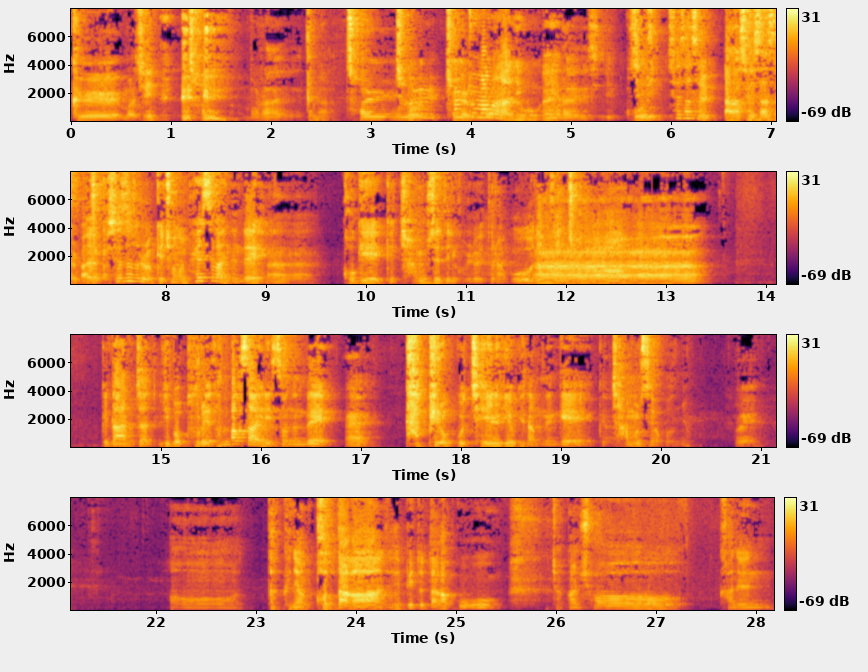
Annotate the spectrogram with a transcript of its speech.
그 뭐지? 철, 뭐라 해야 되나? 철. 철- 철조망은 아니고, 예. 뭐라 해야 되지? 이 고리? 쇠- 쇠사슬. 아 쇠사슬 맞아. 네, 쇠사슬로 이렇게 쳐놓은 펜스가 있는데 아, 아. 거기에 이렇게 자물쇠들이 걸려 있더라고 아, 남산처럼. 아, 아, 그난 진짜 리버풀에 3박 4일 있었는데 아. 네. 다 필요 없고 제일 기억에 남는 게 그 자물쇠였거든요. 왜? 어, 딱 그냥 걷다가 햇빛도 따갑고 잠깐 쉬어 가는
